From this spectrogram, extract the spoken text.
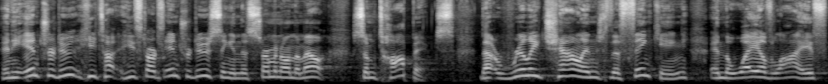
and he, introduce, he, ta- he starts introducing in this Sermon on the Mount some topics that really challenge the thinking and the way of life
